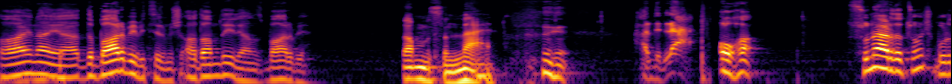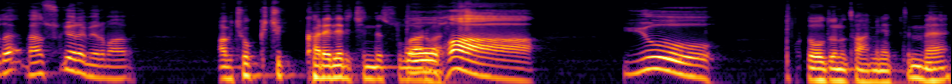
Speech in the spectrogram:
Aynen ya. The Barbie bitirmiş. Adam değil yalnız Barbie. Lan mısın lan? Hadi la. Oha. Su nerede Tunç? Burada. Ben su göremiyorum abi. Abi çok küçük kareler içinde sular var. Oha. Yuh. Orada olduğunu tahmin ettim ve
